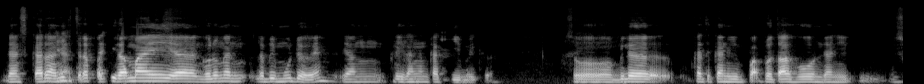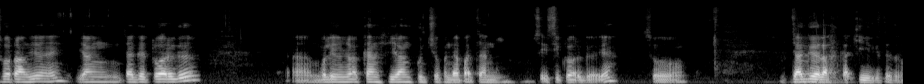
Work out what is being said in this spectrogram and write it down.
Dan sekarang ni Ya. kita dapati ramai uh, golongan lebih muda eh yang kehilangan kaki mereka. So bila katakan ni 40 tahun dan seorang je eh yang jaga keluarga uh, boleh menyebabkan hilang punca pendapatan seisi keluarga ya. So jagalah kaki kita tu.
